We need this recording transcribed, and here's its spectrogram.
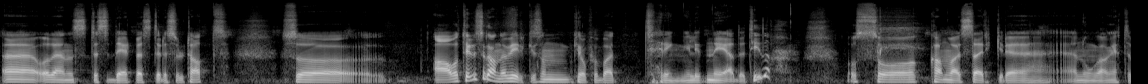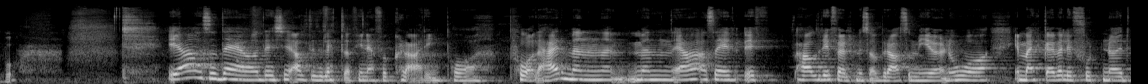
Uh, og det er hennes desidert beste resultat. Så av og til så kan det virke som kroppen bare trenger litt nedetid. da Og så kan være sterkere enn noen gang etterpå. Ja, altså det, er jo, det er ikke alltid så lett å finne en forklaring på, på det her. Men, men ja, altså jeg, jeg, har aldri følt meg så bra som jeg gjør nå. Og jeg merka veldig fort når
